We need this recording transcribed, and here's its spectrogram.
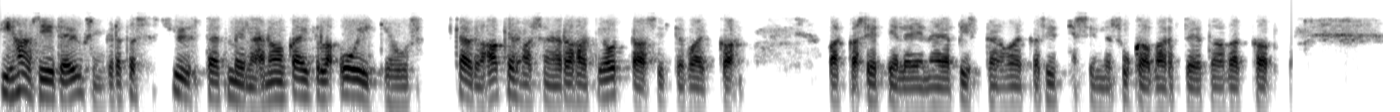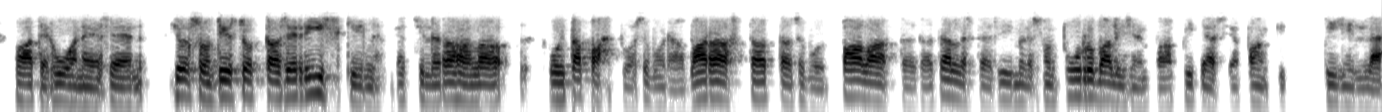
Ihan siitä yksinkertaisesta syystä, että meillähän on kaikilla oikeus käydä hakemassa ne rahat ja ottaa sitten vaikka, vaikka seteleinä ja pistää vaikka sitten sinne sukavarteen tai vaikka vaatehuoneeseen, jos on tietysti ottaa sen riskin, että sille rahalla voi tapahtua, se voidaan varastaa tai se voi palata tai jotain tällaista, ja siinä mielessä on turvallisempaa pitää siellä pankkitilillä,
